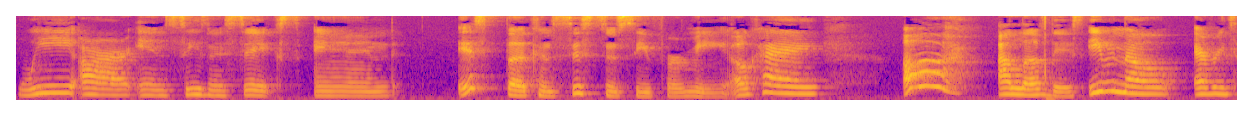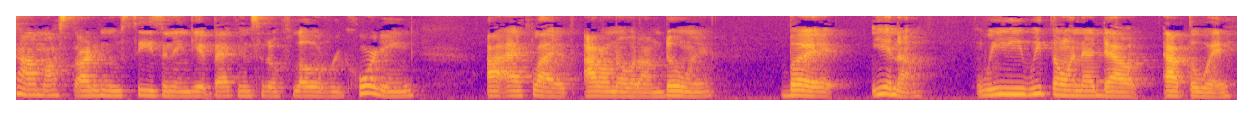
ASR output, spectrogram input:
We are in season six, and it's the consistency for me, okay? Oh, I love this. Even though every time I start a new season and get back into the flow of recording, I act like I don't know what I'm doing. But, you know, we we throwing that doubt out the way,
